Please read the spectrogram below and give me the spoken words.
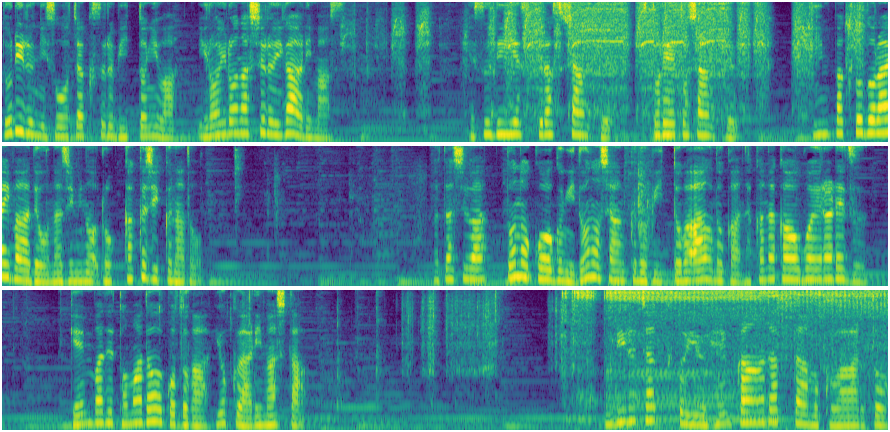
ドリルに装着するビットにはいろいろな種類があります。SDS クラスシャンク、ストレートシャンク、インパクトドライバーでおなじみの六角軸など、私はどの工具にどのシャンクのビットが合うのかなかなか覚えられず、現場で戸惑うことがよくありました。ドリルチャックという変換アダプターも加わると、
